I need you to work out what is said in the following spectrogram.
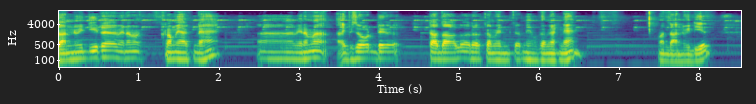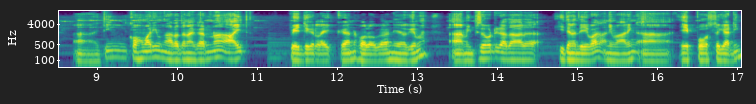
දන්න විදිට වෙනම ක්‍රමයක් නැහැ. වෙනම ඇපිසෝඩ්ට අදාලර කමෙන්ට් කරන එම ක්‍රමයක් නෑ මදන්න විදිිය ඉතින් කොහමරි අරධන කරන්න අයිත් පේජක ලයිකන්න ෆොලෝගන්න යෝගෙම මිපිසෝට් අදාල හිතන දේවල් අනිවාරෙන් ඒ පෝස්ට ගැටින්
